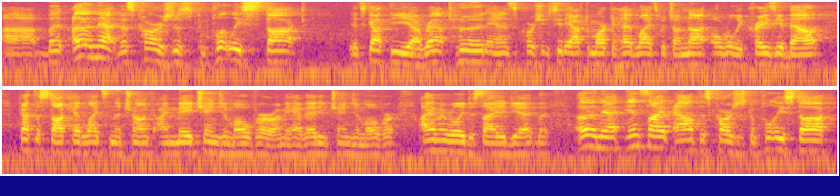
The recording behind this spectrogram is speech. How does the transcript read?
Uh, but other than that, this car is just completely stocked it's got the uh, wrapped hood and of course you can see the aftermarket headlights which I'm not overly crazy about. Got the stock headlights in the trunk. I may change them over or I may have Eddie change them over. I haven't really decided yet but other than that inside out this car is just completely stock.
